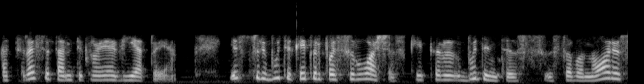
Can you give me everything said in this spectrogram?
atsirasti tam tikroje vietoje. Jis turi būti kaip ir pasiruošęs, kaip ir būdintis savanoris,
